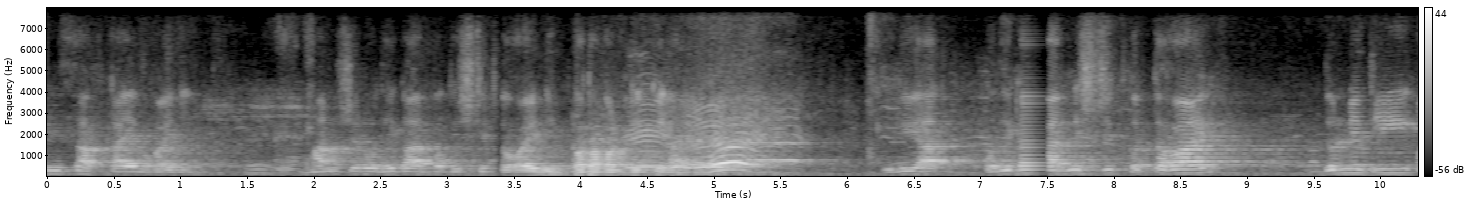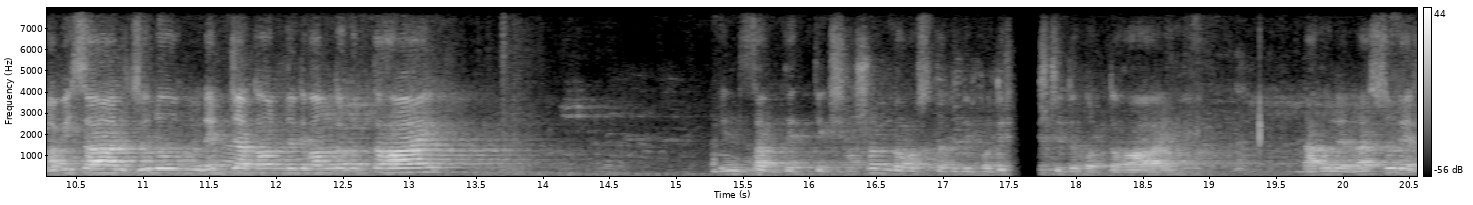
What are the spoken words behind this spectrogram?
ইনসাফ কায়েম হয়নি, মানুষের অধিকার প্রতিষ্ঠিত হয়নি কতক্ষণ ঠিক কিনা? যদি অধিকার নিশ্চিত করতে হয়, দুর্নীতি, অবিচার, জুলুম, নির্যাতন যদি বন্ধ করতে হয়, ইনসাফ ভিত্তিক শাসন ব্যবস্থা যদি প্রতিষ্ঠিত করতে হয় তাহলে রাসূলের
